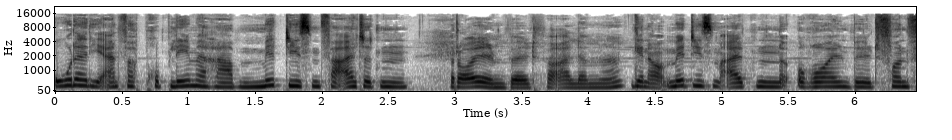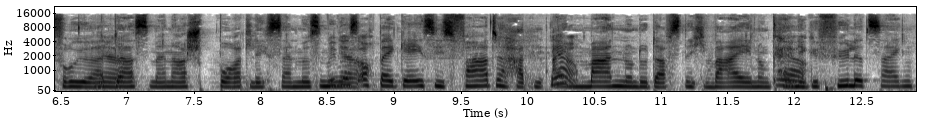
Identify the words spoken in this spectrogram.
oder die einfach Probleme haben mit diesem veralteten Rollenbild vor allem, ne? Genau, mit diesem alten Rollenbild von früher, ja. dass Männer sportlich sein müssen, wie ja. wir es auch bei Gacys Vater hatten, ja. ein Mann und du darfst nicht weinen und keine Gefühle zeigen.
